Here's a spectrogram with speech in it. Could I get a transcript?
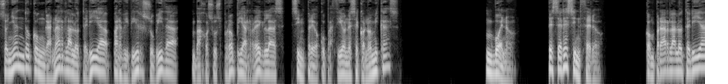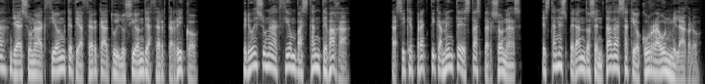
soñando con ganar la lotería para vivir su vida bajo sus propias reglas, sin preocupaciones económicas? Bueno, te seré sincero. Comprar la lotería ya es una acción que te acerca a tu ilusión de hacerte rico, pero es una acción bastante vaga, así que prácticamente estas personas están esperando sentadas a que ocurra un milagro.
